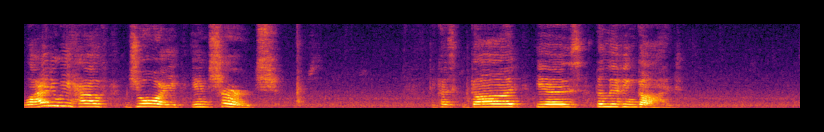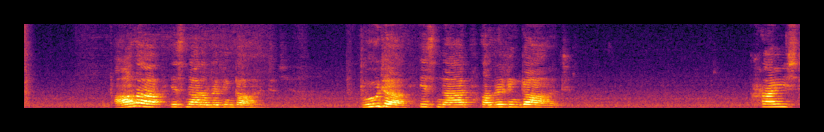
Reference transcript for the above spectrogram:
Why do we have joy in church? Because God is the living God. Allah is not a living God. Buddha is not a living God. Christ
